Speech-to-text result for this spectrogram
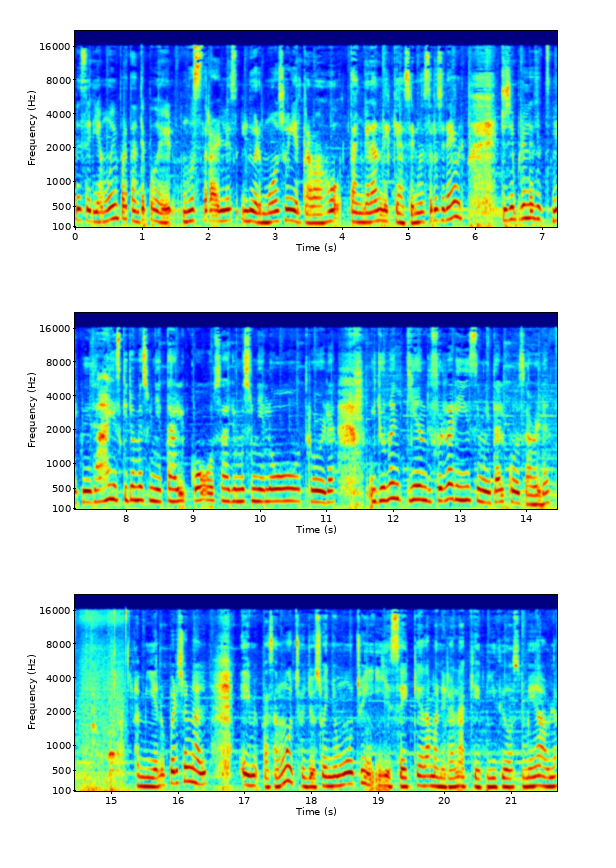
me sería muy importante poder mostrarles lo hermoso y el trabajo tan grande que hace nuestro cerebro. Yo siempre les explico y dicen, ay, es que yo me soñé tal cosa, yo me soñé lo otro, ¿verdad? Y yo no entiendo y fue rarísimo y tal cosa, ¿verdad? A mí en lo personal eh, me pasa mucho, yo sueño mucho y, sé que la manera en la que mi Dios me habla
